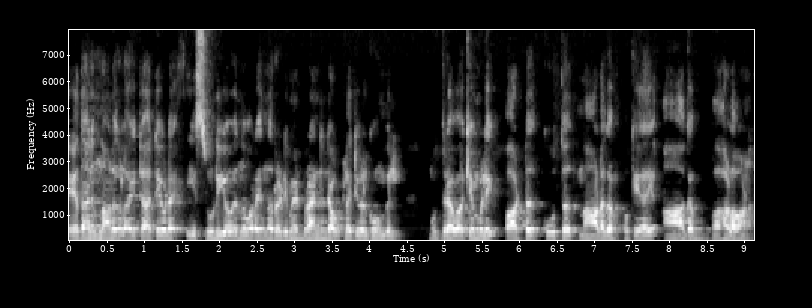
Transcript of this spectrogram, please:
ഏതാനും നാളുകളായി ടാറ്റയുടെ ഈ സ്റ്റുഡിയോ എന്ന് പറയുന്ന റെഡിമെയ്ഡ് ബ്രാൻഡിന്റെ ഔട്ട്ലെറ്റുകൾക്ക് മുമ്പിൽ മുദ്രാവാക്യം വിളി പാട്ട് കൂത്ത് നാടകം ഒക്കെയായി ആകെ ബഹളമാണ്.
